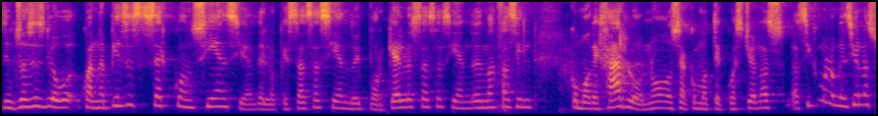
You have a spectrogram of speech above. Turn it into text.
Entonces, luego, cuando empiezas a hacer conciencia de lo que estás haciendo y por qué lo estás haciendo, es más fácil como dejarlo, ¿no? O sea, como te cuestionas, así como lo mencionas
